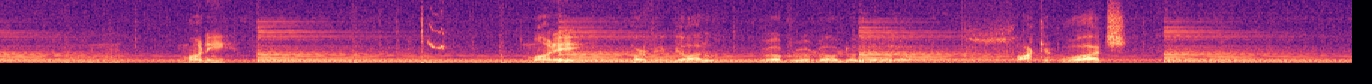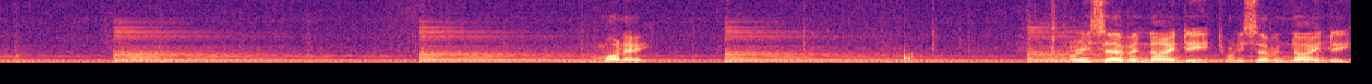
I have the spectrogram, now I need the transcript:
Mm, Money. Money. Perfume bottle. Pocket watch. Money. 2790. 2790.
